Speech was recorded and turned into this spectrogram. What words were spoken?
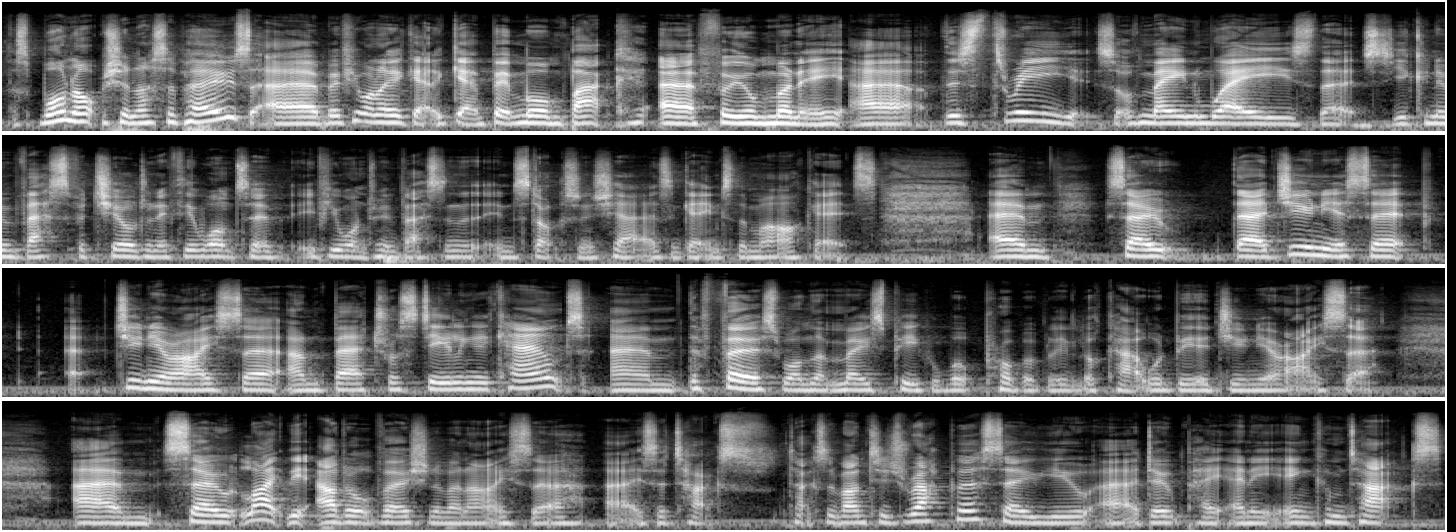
that's one option, I suppose. But if you want to get get a bit more back uh, for your money, uh, there's three sort of main ways that you can invest for children if you want to if you want to invest in, in stocks and shares and get into the markets. Um, so they're junior SIPP, uh, junior ISA and bare trust dealing account. Um, the first one that most people will probably look at would be a junior ISA. Um, so, like the adult version of an ISA, uh, it's a tax tax advantage wrapper, so you uh, don't pay any income tax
